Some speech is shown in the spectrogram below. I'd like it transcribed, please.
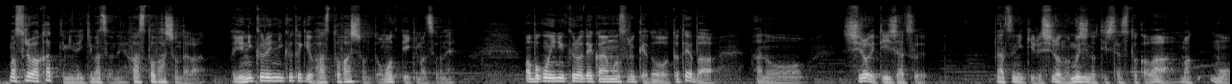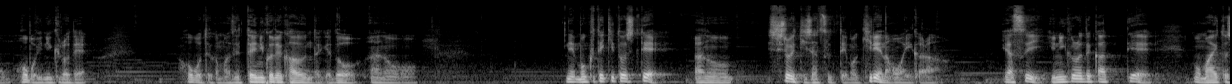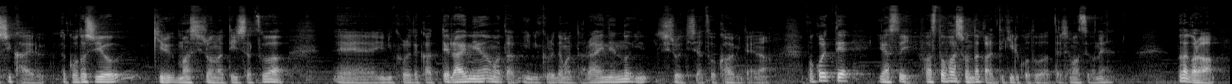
まあそれ分かってみんな行きますよね。ファストファッションだから。ユニクロに行く時はファストファッションって思っていきますよね、まあ、僕もユニクロで買い物するけど例えばあの白い T シャツ。夏に着る白の無地の T シャツとかは、まあ、もうほぼユニクロで。ほぼというかまあ絶対ユニクロで買うんだけどあの、ね、目的としてあの白い T シャツってまあ綺麗な方がいいから安いユニクロで買ってもう毎年買える。今年を着る真っ白な T シャツはえー、ユニクロで買って来年はまたユニクロでまた来年の白い T シャツを買うみたいな、まあ、これって安いファストファッションだからできることだったりしますよね。だから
